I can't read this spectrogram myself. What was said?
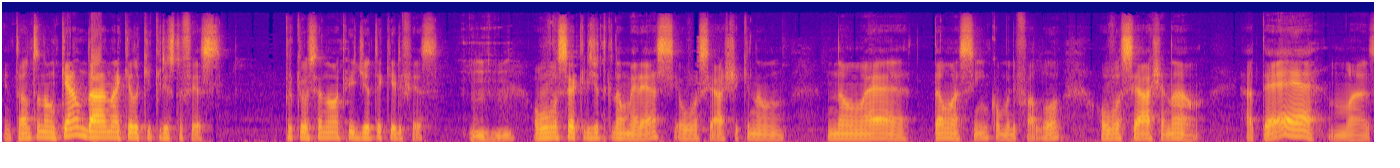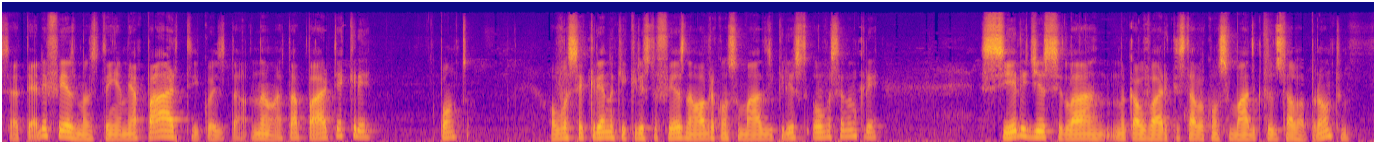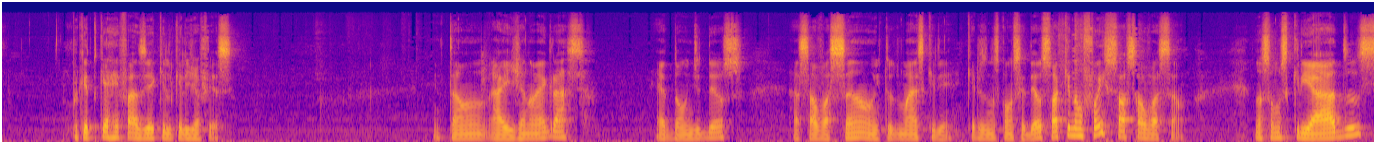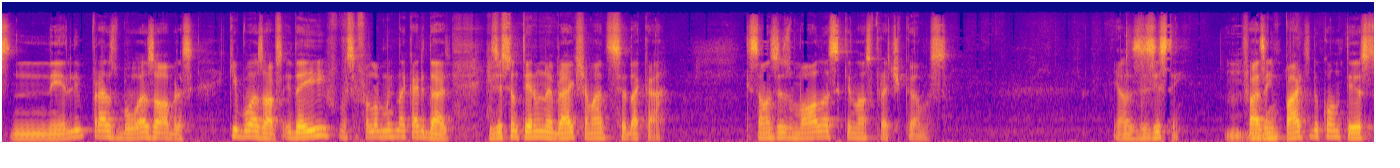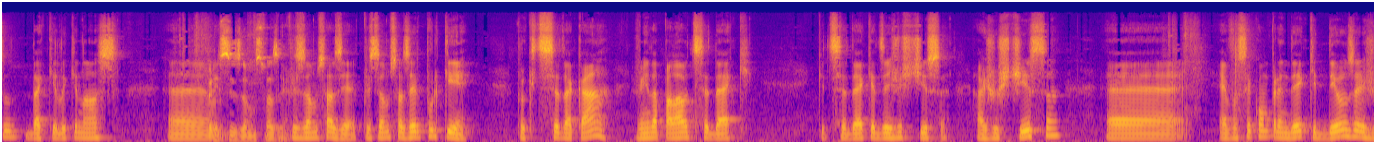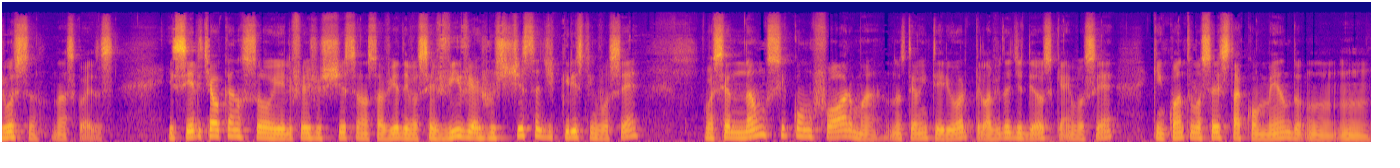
Então tu não quer andar naquilo que Cristo fez, porque você não acredita que ele fez. Uhum. Ou você acredita que não merece, ou você acha que não, não é tão assim como ele falou, ou você acha, não, até é, mas até ele fez, mas tem a minha parte e coisa e tal. Não, a tua parte é crer. Ponto. Ou você crê no que Cristo fez, na obra consumada de Cristo, ou você não crê. Se ele disse lá no Calvário que estava consumado, que tudo estava pronto, porque tu quer refazer aquilo que ele já fez. Então, aí já não é graça é dom de Deus. A salvação e tudo mais que ele, que ele nos concedeu. Só que não foi só salvação. Nós somos criados nele para as boas obras. Que boas obras. E daí você falou muito na caridade. Existe um termo no hebraico chamado sedaká, que são as esmolas que nós praticamos. E elas existem. Uhum. Fazem parte do contexto daquilo que nós é, precisamos fazer. Precisamos fazer. Precisamos fazer por quê? Porque sedaká vem da palavra de sedek, que tzedek quer dizer justiça. A justiça é, é você compreender que Deus é justo nas coisas. E se ele te alcançou e ele fez justiça na sua vida e você vive a justiça de Cristo em você, você não se conforma no teu interior pela vida de Deus que é em você, que enquanto você está comendo um, um,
